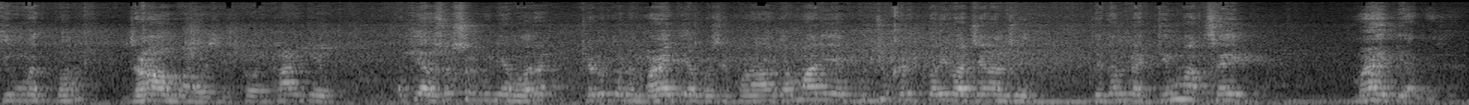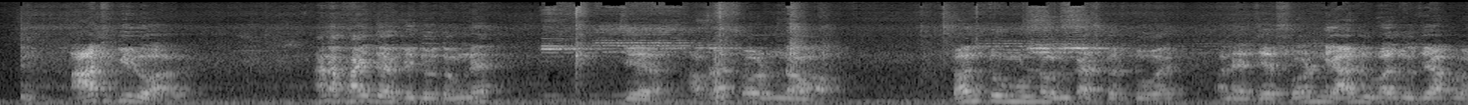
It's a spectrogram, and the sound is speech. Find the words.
કિંમત પણ જણાવવામાં આવે છે. કારણ કે અત્યારે સોશિયલ મીડિયામાં હરેક ખેડૂતોને માહિતી આપે છે પણ આ તમારી એક ગુજુ ખરીદ પરિવાર ચેનલ છે જે તમને કિંમત સહિત માહિતી આપે છે. આઠ કિલો આવે. આના ફાયદા કીધું તમને જે આપણા છોડનો તંતુ મૂળનો વિકાસ કરતું હોય અને જે છોડની આજુબાજુ જે આપણો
